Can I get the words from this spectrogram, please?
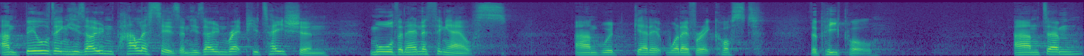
and building his own palaces and his own reputation more than anything else and would get it whatever it cost the people. And um,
